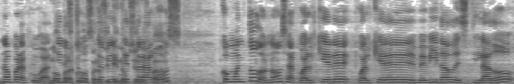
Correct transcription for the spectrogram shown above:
no para Cuba, No tienes para que Cuba, pero sí tiene opciones tragos, como en todo, ¿no? O sea, cualquier cualquier bebida o destilado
